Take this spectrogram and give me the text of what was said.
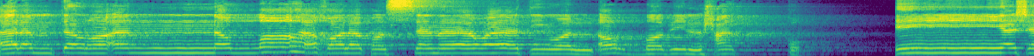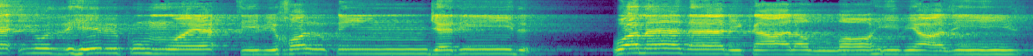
ألم تر أن الله خلق السماوات والأرض بالحق؟ إن يشأ يذهبكم ويأت بخلق جديد. وما ذلك على الله بعزيز.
